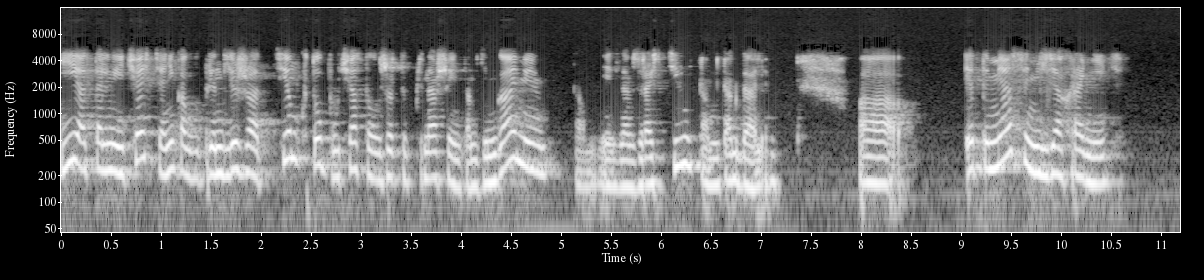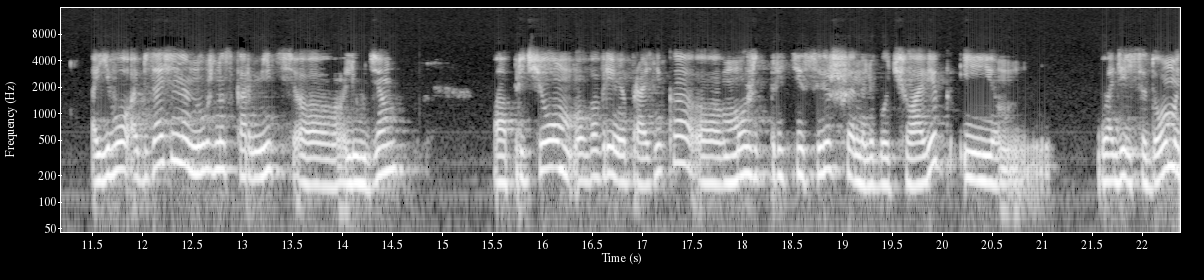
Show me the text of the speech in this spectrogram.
и остальные части, они как бы принадлежат тем, кто поучаствовал в жертвоприношении, там, деньгами, там, я не знаю, взрастил, там, и так далее. А, это мясо нельзя хранить. А его обязательно нужно скормить людям. Причем во время праздника может прийти совершенно любой человек, и владельцы дома,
